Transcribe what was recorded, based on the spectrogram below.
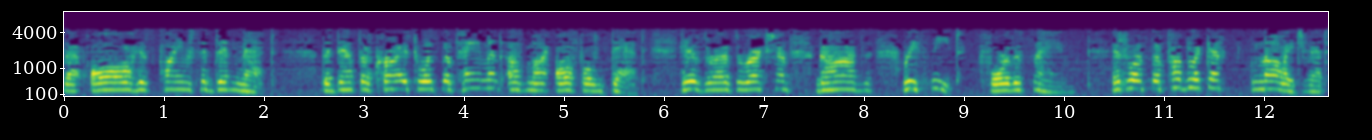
that all his claims had been met. The death of Christ was the payment of my awful debt. His resurrection, God's receipt for the same. It was the public acknowledgement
